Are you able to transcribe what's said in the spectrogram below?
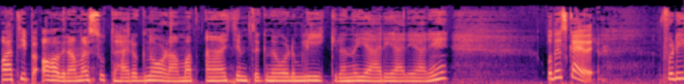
Og jeg tipper Adrian har sittet her og gnåla om at jeg kommer til å gnåle om likelønn og gjæri, gjæri, gjæri. Og det skal jeg gjøre. Fordi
